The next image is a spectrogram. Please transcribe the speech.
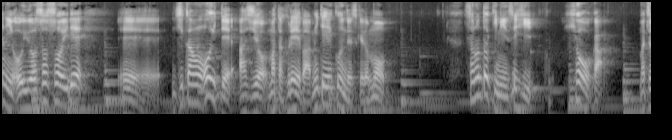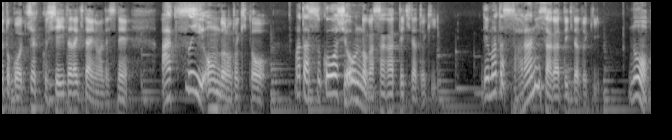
にお湯を注いで、えー、時間を置いて味をまたフレーバー見ていくんですけどもその時にぜひ評価、まあ、ちょっとこうチェックしていただきたいのはですね熱い温度の時とまた少し温度が下がってきた時でまたさらに下がってきた時の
